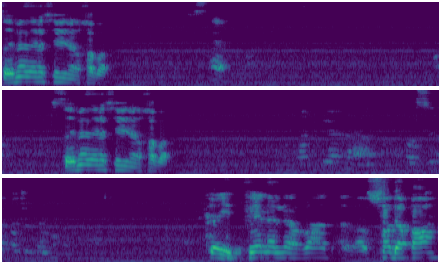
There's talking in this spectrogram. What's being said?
طيب ماذا نستفيد من الخبر؟ طيب ماذا من الخبر؟ جيد. في أن الصدقة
